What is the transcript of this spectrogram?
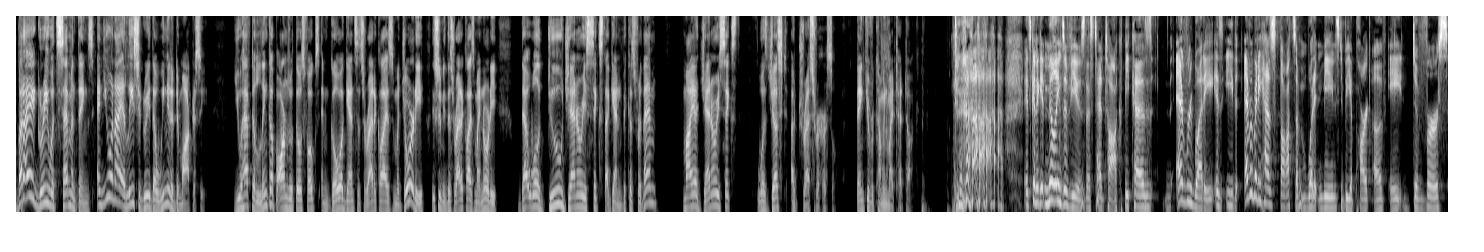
but I agree with seven things. And you and I at least agree that we need a democracy. You have to link up arms with those folks and go against this radicalized majority, excuse me, this radicalized minority that will do January 6th again. Because for them, Maya, January 6th was just a dress rehearsal. Thank you for coming to my TED Talk. it's going to get millions of views this TED Talk because everybody is either everybody has thoughts on what it means to be a part of a diverse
